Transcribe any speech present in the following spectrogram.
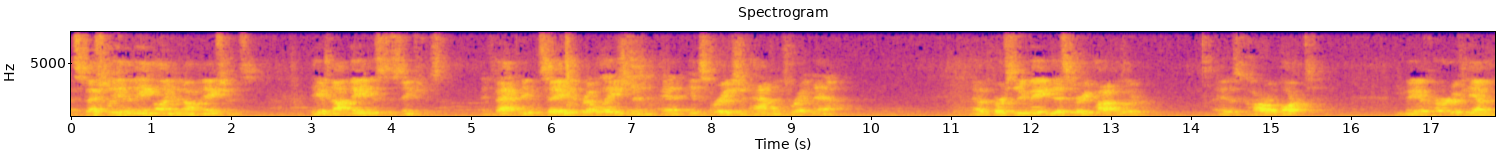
especially in the mainline denominations, they have not made this distinction. In fact, they would say that revelation and inspiration happens right now. Now, the person who made this very popular is Karl Barth. You may have heard of him.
